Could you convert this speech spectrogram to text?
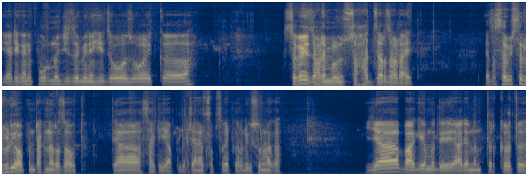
या ठिकाणी पूर्ण जी जमीन आहे ही जवळजवळ एक सगळी झाडं मिळून सहा हजार झाडं आहेत. याचा सविस्तर व्हिडिओ आपण टाकणारच आहोत. त्यासाठी आपलं चॅनल सबस्क्राईब करायला विसरू नका. या बागेमध्ये आल्यानंतर कळतं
